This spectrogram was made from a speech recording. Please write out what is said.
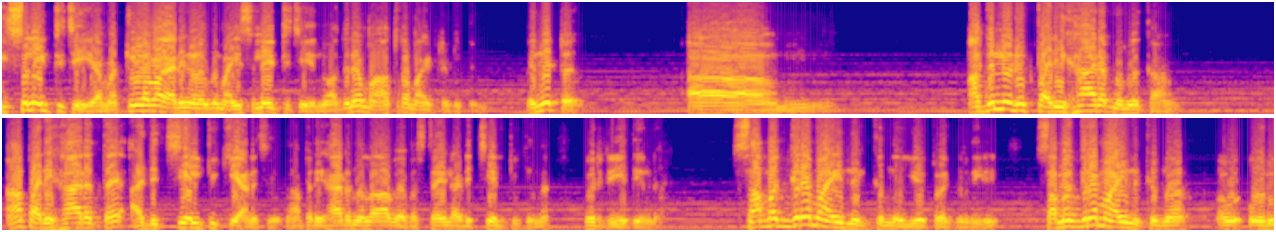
ഐസൊലേറ്റ് ചെയ്യുക മറ്റുള്ള കാര്യങ്ങളൊന്നും ഐസൊലേറ്റ് ചെയ്യുന്നു അതിനെ മാത്രമായിട്ട് എടുക്കുന്നു. എന്നിട്ട് അതിനൊരു പരിഹാരം നമ്മൾ കാണും. ആ പരിഹാരത്തെ അടിച്ചേൽപ്പിക്കുകയാണ് ചെയ്യുന്നത്. ആ പരിഹാരം എന്നുള്ള ആ വ്യവസ്ഥയിൽ അടിച്ചേൽപ്പിക്കുന്ന ഒരു രീതിയുണ്ട്. സമഗ്രമായി നിൽക്കുന്ന ഈ പ്രകൃതിയിൽ സമഗ്രമായി നിൽക്കുന്ന ഒരു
